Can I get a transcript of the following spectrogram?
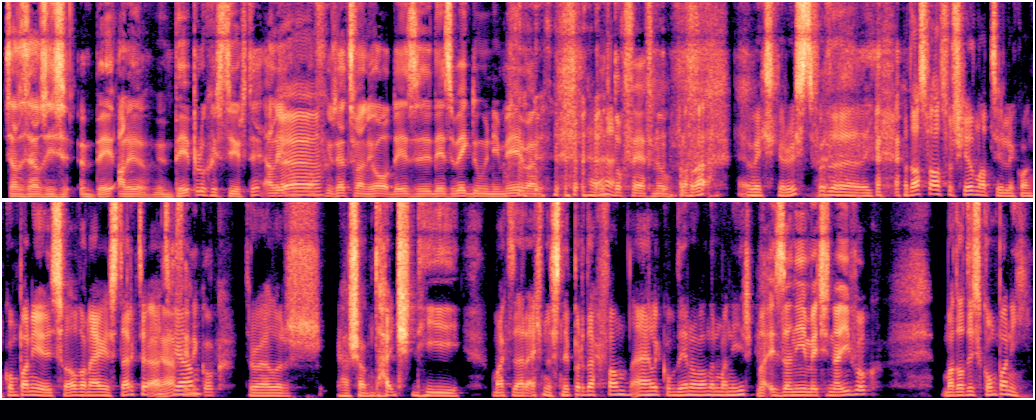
Ze hadden zelfs eens een, B, allee, een B-ploeg gestuurd. Hè? Allee, Ja, ja. Of gezegd van, ja, deze, deze week doen we niet mee, want toch 5-0. Voilà. Wees gerust. Voor de... Maar dat is wel het verschil natuurlijk. Want Compagnie is wel van eigen sterkte Ja, uitgegaan. vind ik ook. Terwijl er... Ja, die maakte daar echt een snipperdag van, eigenlijk, op de een of andere manier. Maar is dat niet een beetje naïef ook? Maar dat is compagnie.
